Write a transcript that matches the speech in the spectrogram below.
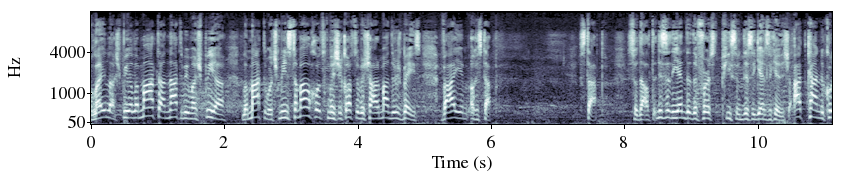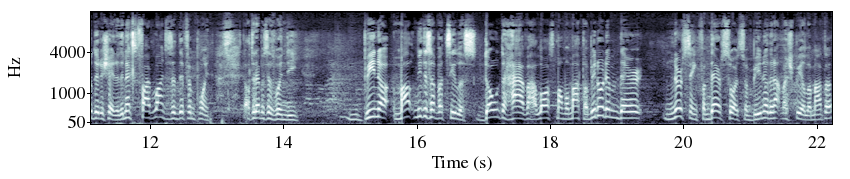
V'leila shpia lamata, not to be mashpia lamata, which means to malchut, k'meshikosu b'shar mandrish beis. Vayim, okay, stop. Stop. So this is the end of the first piece of this against the Kiddush. Atkan the The next five lines is a different point. The Alter Rebbe says when the Bina Midas of don't have halos mamamata. Birudim they're nursing from their source from Bina. They're not mashpia lamata.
